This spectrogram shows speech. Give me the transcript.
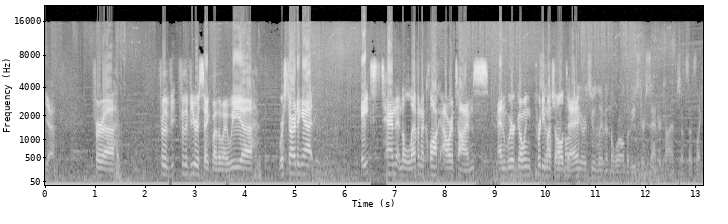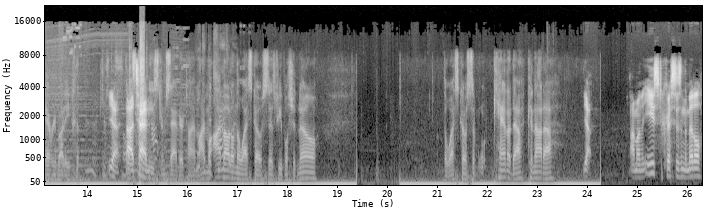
yeah, for uh, for the for the viewer's sake, by the way, we uh, we're starting at. 8, 10, and 11 o'clock hour times, and we're going pretty So much all day. viewers who live in the world of Eastern Standard Time, since that's like everybody. Yeah, uh, 10. Eastern Standard Time. I'm I'm out on the West Coast, as people should know. The West Coast of Canada, Canada. Yeah. I'm on the east, Chris is in the middle.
